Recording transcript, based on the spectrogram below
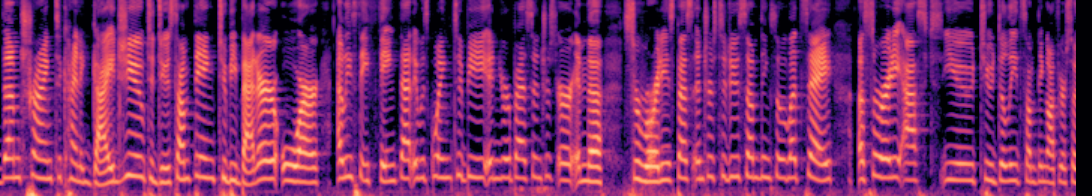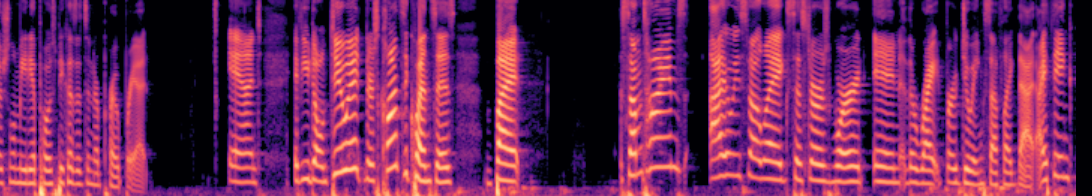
them trying to kind of guide you to do something to be better, or at least they think that it was going to be in your best interest or in the sorority's best interest to do something. So let's say a sorority asks you to delete something off your social media post because it's inappropriate. And if you don't do it, there's consequences, but sometimes I always felt like sisters weren't in the right for doing stuff like that. I think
